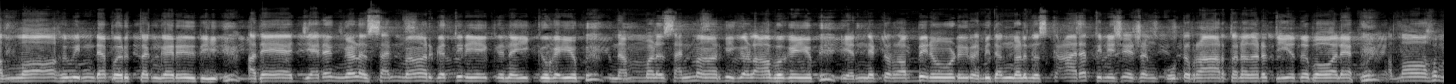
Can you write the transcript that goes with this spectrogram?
അള്ളാഹുവിന്റെ പൊരുത്തം കരുതി അതേ ജനങ്ങളെ സന്മാർഗത്തിലേക്ക് നയിക്കുകയും നമ്മൾ സന്മാർഗികളാവുകയും എന്നിട്ട് റബ്ബിനോട് രമിതങ്ങൾ നിസ്കാരത്തിന് ശേഷം കൂട്ടുപ്രാർത്ഥന നടത്തിയതുപോലെ അള്ളാഹും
